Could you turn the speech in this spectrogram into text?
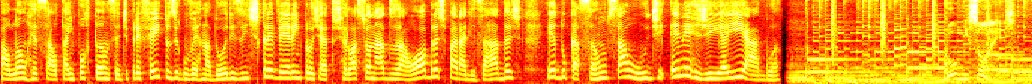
Paulão ressalta a importância de prefeitos e governadores inscreverem projetos relacionados a obras paralisadas, educação, saúde, energia e água. Comissões.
